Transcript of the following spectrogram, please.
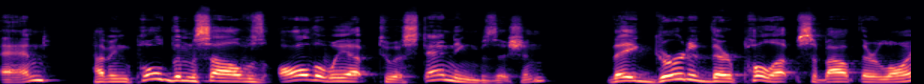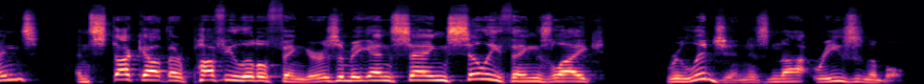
And, having pulled themselves all the way up to a standing position, they girded their pull ups about their loins and stuck out their puffy little fingers and began saying silly things like, Religion is not reasonable.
